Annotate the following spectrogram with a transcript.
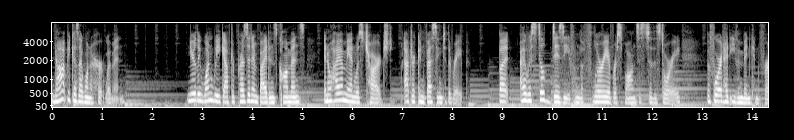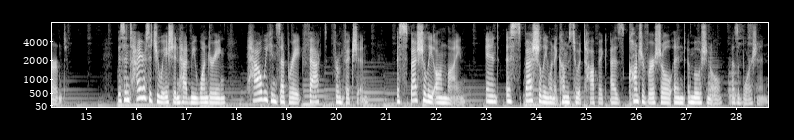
not because I want to hurt women. Nearly one week after President Biden's comments, an Ohio man was charged after confessing to the rape. But I was still dizzy from the flurry of responses to the story before it had even been confirmed. This entire situation had me wondering how we can separate fact from fiction especially online, and especially when it comes to a topic as controversial and emotional as abortion.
